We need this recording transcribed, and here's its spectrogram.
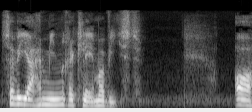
så vil jeg have mine reklamer vist. Og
